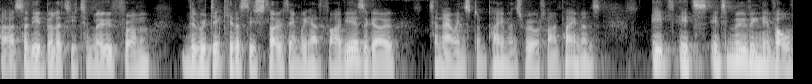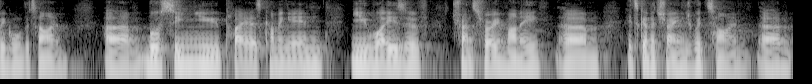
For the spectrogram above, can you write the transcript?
Uh, so the ability to move from the ridiculously slow thing we had five years ago to now instant payments, real time payments, it, it's, it's moving and evolving all the time. Um, we'll see new players coming in, new ways of transferring money. Um, it's going to change with time. Um,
